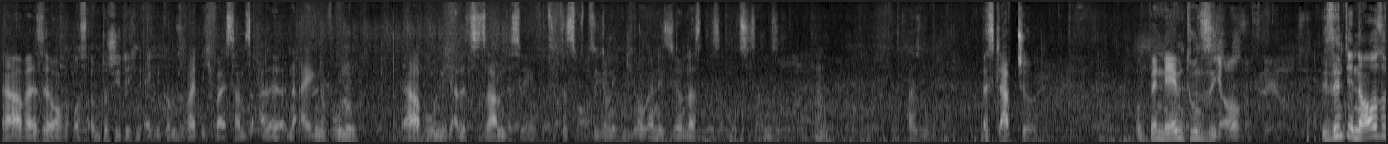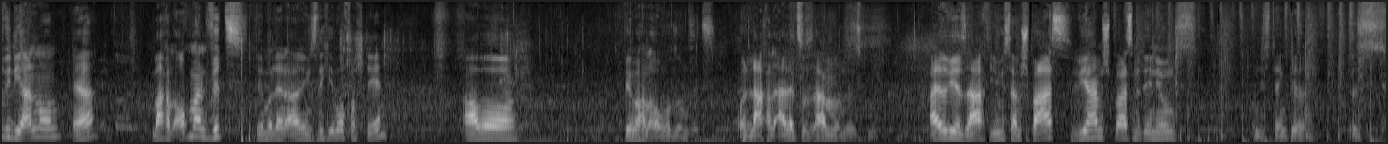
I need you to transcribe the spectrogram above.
ja, weil sie auch aus unterschiedlichen Ecken kommen. Soweit ich weiß, haben sie alle eine eigene Wohnung. Ja, wohnen nicht alle zusammen, deswegen wird sich das sicherlich nicht organisieren lassen, dass sie immer zusammen sind. Mhm. Also, es klappt schon. Und benehmen tun sie sich auch. Sie sind genauso wie die anderen, ja? machen auch mal einen Witz, den wir dann allerdings nicht immer verstehen. Aber wir machen auch unseren Witz und lachen alle zusammen und das ist gut. Also wie gesagt, die Jungs haben Spaß, wir haben Spaß mit den Jungs und ich denke, das ist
